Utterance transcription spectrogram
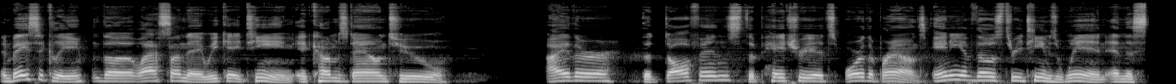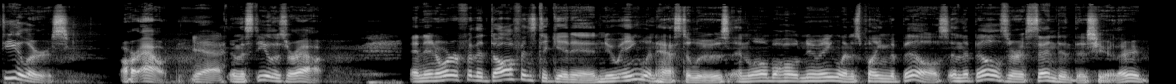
And basically, the last Sunday, week 18, it comes down to either the Dolphins, the Patriots, or the Browns. Any of those three teams win, and the Steelers are out. Yeah. And the Steelers are out. And in order for the Dolphins to get in, New England has to lose. And lo and behold, New England is playing the Bills. And the Bills are ascendant this year. They're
